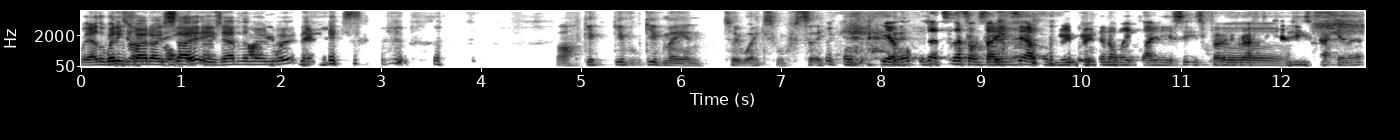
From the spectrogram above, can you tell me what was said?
Yeah, the wedding photos say he's out of the moon boot. oh, give, give give me in two weeks. We'll see. yeah, well, that's that's what I'm saying. He's out of the moon boot, and a week later you see his photograph uh, and he's back in it.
